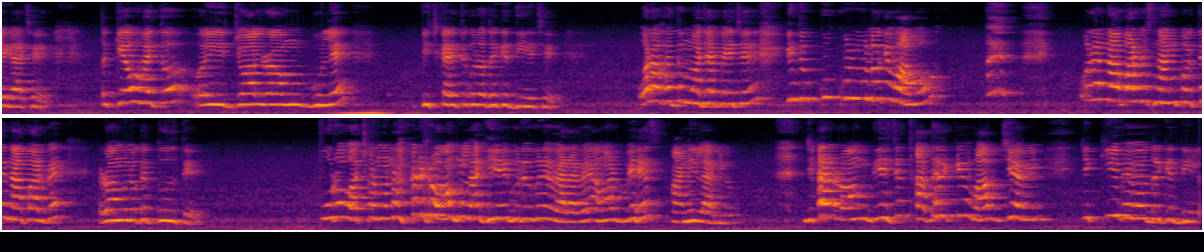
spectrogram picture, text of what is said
লেগে আছে। তো কেউ হয়তো ওই জল রং গুলে পিচকারিতে করে ওদেরকে দিয়েছে। ওরা হয়তো মজা পেয়েছে, কিন্তু কুকুরগুলোকে ভাবো, ওরা না পারবে স্নান করতে, না পারবে রঙগুলোকে তুলতে। পুরো বছর মনে হয় রং লাগিয়ে ঘুরে ঘুরে বেড়াবে। আমার বেশ ফানি লাগল। যারা রং দিয়েছে তাদেরকে ভাবছি আমি যে কী ভেবে ওদেরকে দিল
